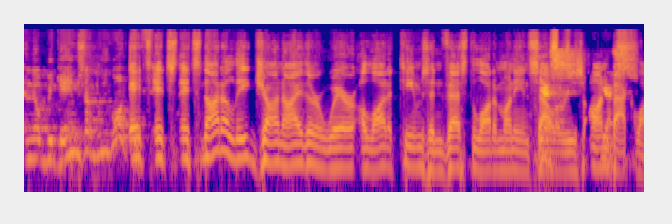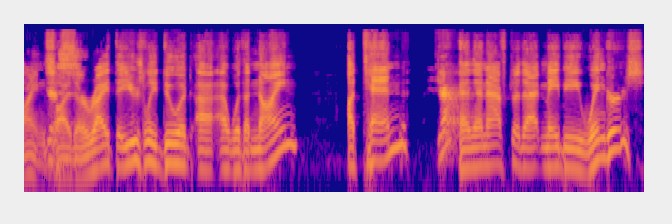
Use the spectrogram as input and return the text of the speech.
and there'll be games that we won't. it's it's it's not a league john either where a lot of teams invest a lot of money in salaries on yes, back lines yes. either right they usually do it uh, uh, with a 9 a 10 yeah, and then after that maybe wingers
